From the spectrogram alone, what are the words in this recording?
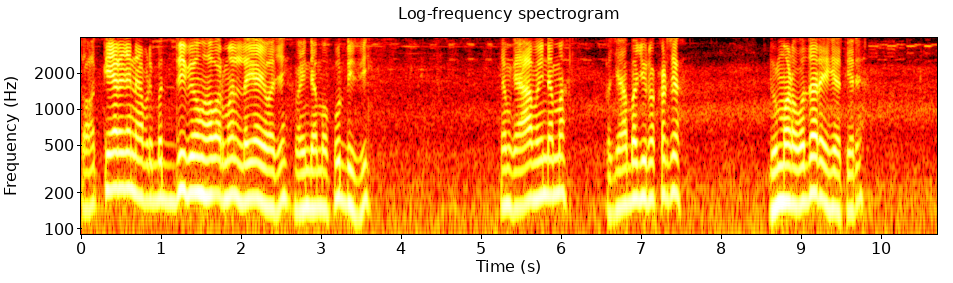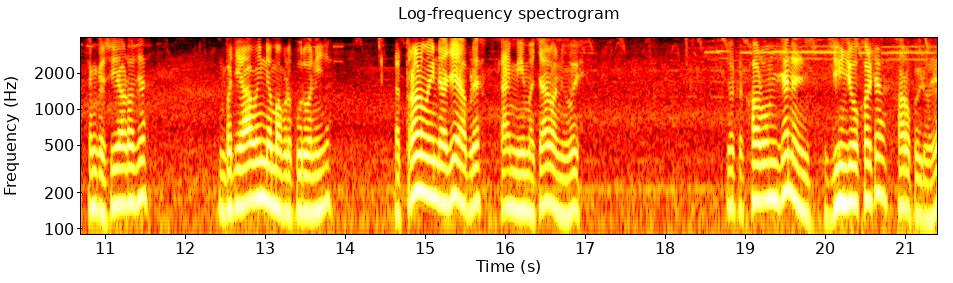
તો અત્યારે છે ને આપણે બધી બેહું મને લઈ આવ્યા છે, વૈંડામાં પૂરી કેમ કે આ વૈંડામાં પછી આ બાજુ રખડશે ધુમાડો વધારે છે અત્યારે. કેમ કે શિયાળો છે. પછી આ વૈંડામાં આપણે પૂરવાની છે. એટલે ત્રણ વૈંડા છે આપણે કાયમી એમાં ચારવાની હોય. જો કે ખડ છે ને, ઝીંઝો ખડ છે, સારો પડ્યો છે.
